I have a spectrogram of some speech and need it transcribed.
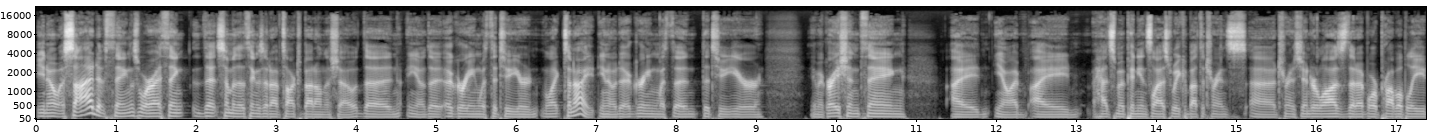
you know, a side of things where I think that some of the things that I've talked about on the show, the you know, the agreeing with the two year, like tonight, you know, the agreeing with the the two year immigration thing. I you know I I had some opinions last week about the trans uh, transgender laws that I were probably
